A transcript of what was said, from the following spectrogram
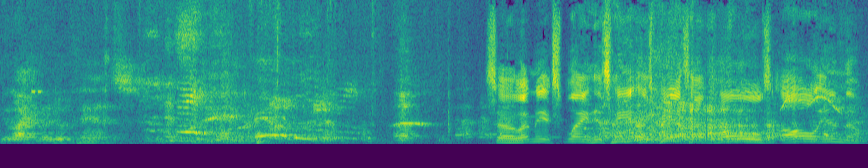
You like my new pants? So let me explain. His hand, his pants have holes all in them.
